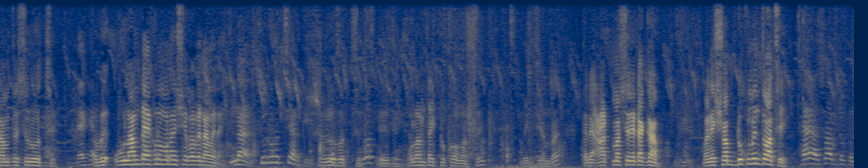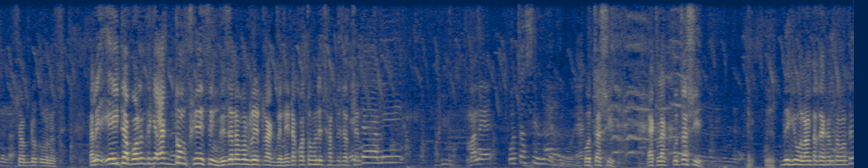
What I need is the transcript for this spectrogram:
নামতে শুরু হচ্ছে। তবে ওলানটা এখনও মনে হয় সেভাবে নামে নাই। না শুরু হচ্ছে আর কি। শুরু হচ্ছে। এই যে ওলানটা একটু কম আছে দেখছি আমরা। তাহলে আট মাসের এটা গাব। মানে সব ডকুমেন্ট তো আছে? হ্যাঁ সব ডকুমেন্ট আছে। তাহলে এইটা বলেন থেকে একদম ফিনিশিং রিজনেবল রেট রাখবেন। এটা কত হলে ছাড়তে চাচ্ছেন? আমি মানে পঁচাশি হলে এক- পঁচাশি। এক লাখ পঁচাশি। দেখি ওলানটা দেখেন তো আমাদের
